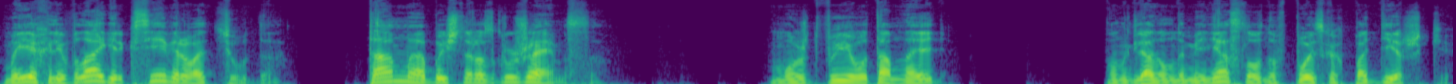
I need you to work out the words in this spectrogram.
Мы ехали в лагерь к северу отсюда. Там мы обычно разгружаемся». «Может, вы его там найдете?» Он глянул на меня, словно в поисках поддержки.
